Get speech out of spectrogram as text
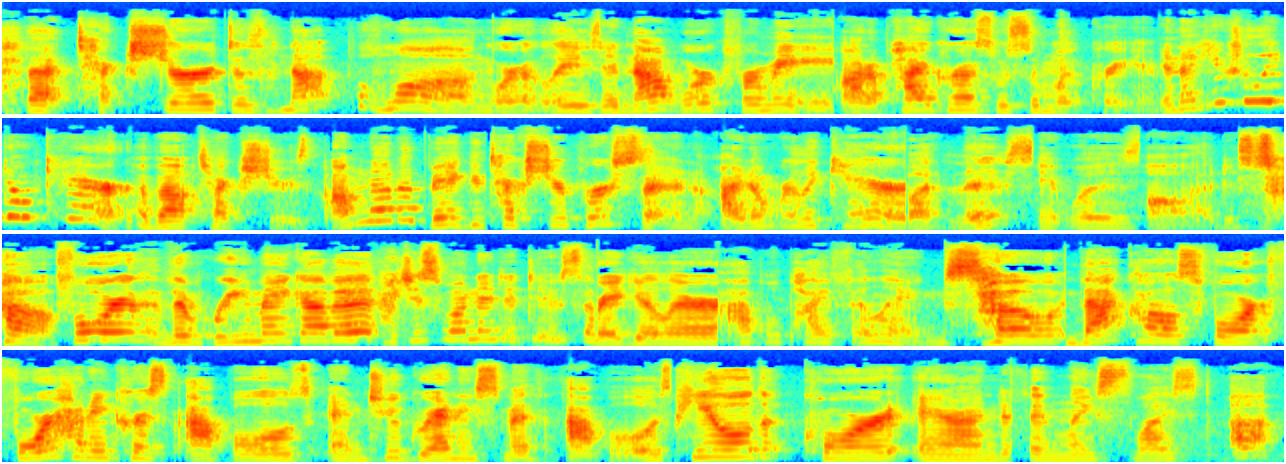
that texture does not belong, or at least did not work for me, on a pie crust with some whipped cream. And I usually don't care about textures. I'm not a big texture person. I don't really care. But this, it was odd. So for the remake of it, I just wanted to do some regular apple pie filling. So that calls for four Honeycrisp apples and two Granny Smith apples, peeled, cored, and thinly sliced up.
